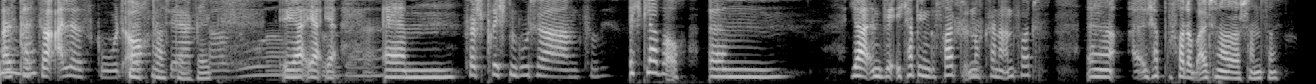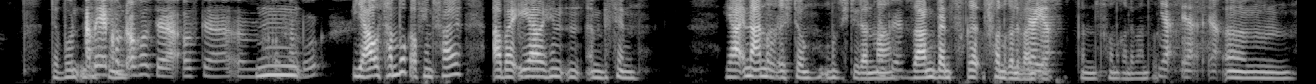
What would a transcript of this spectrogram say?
Aber es passt doch alles gut, Das auch mit passt der perfekt. Klausur. Ja, ja, ja. Und, äh, Ähm, Verspricht ein guter Abend zu werden. ich glaube auch. Ähm, ja, ich habe ihn gefragt, noch keine Antwort. Äh, ich habe gefragt, ob Altona oder Schanze. Der wohnt ein Aber er bisschen. kommt auch aus der, aus der, ähm, Mm, aus Hamburg. Ja, aus Hamburg auf jeden Fall, aber eher hinten ein bisschen. Ja, in eine andere Richtung, muss ich dir dann mal Okay. sagen, wenn es re von relevant Ja, ja. ist. Wenn von Relevanz ist. Ja, ja, ja. Ähm,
